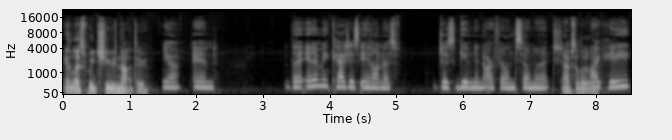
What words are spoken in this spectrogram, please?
unless we choose not to. Yeah, and the enemy cashes in on us just giving into our feelings so much. Absolutely. Like he,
